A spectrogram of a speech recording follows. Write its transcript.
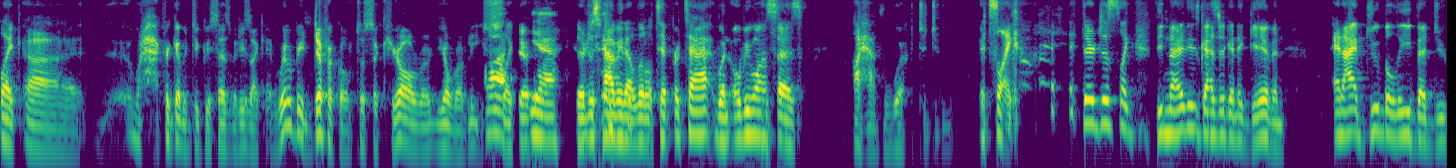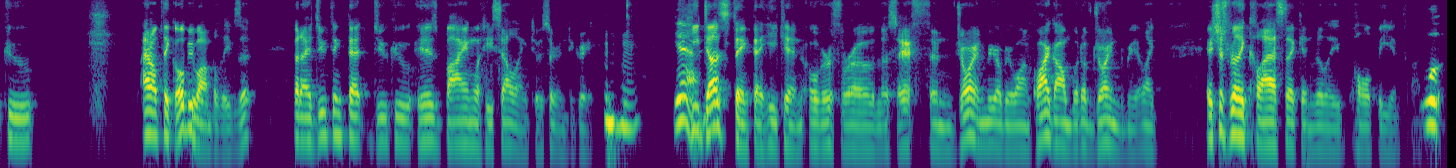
like uh, I forget what Dooku says, but he's like, "It will be difficult to secure your release." Uh, like they're yeah, they're just having that little tit for tat. When Obi Wan says, "I have work to do," it's like they're just like none of these guys are going to give, and and I do believe that Dooku. I don't think Obi Wan believes it, but I do think that Dooku is buying what he's selling to a certain degree. Mhm. yeah. He does think that he can overthrow the Sith and join me. Obi Wan Qui Gon would have joined me. Like it's just really classic and really pulpy and fun. Well,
